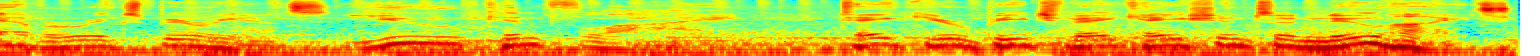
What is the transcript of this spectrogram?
ever experience. You can fly. Take your beach vacation to new heights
